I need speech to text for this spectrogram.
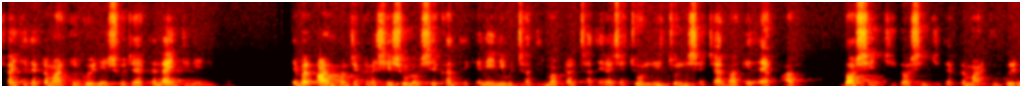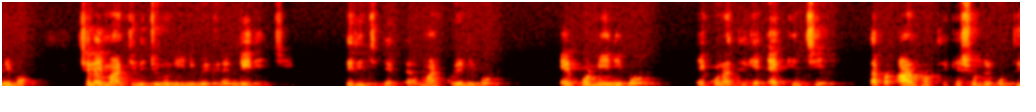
ছয় ইঞ্চিতে একটা মার্কিং করে নিয়ে সোজা একটা লাইন টেনে নিব। এবার আর্মহোল যেখানে শেষ হলো, সেখান থেকে নিয়ে নেব ছাতির মাপটা। ছাতির আছে চল্লিশ, চল্লিশের চার ভাগের এক ভাগ দশ ইঞ্চি। দশ ইঞ্চিতে একটা মার্কিং করে নেব। সেলাই মার্জিনের জন্য নিয়ে নিব এখানে দেড় ইঞ্চি। দেড় ইঞ্চিতে একটা মার্ক করে নিব। এরপর নিয়ে নিব এই কোনা থেকে এক ইঞ্চি। তারপর আর্মহোল থেকে শোল্ডার অবধি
